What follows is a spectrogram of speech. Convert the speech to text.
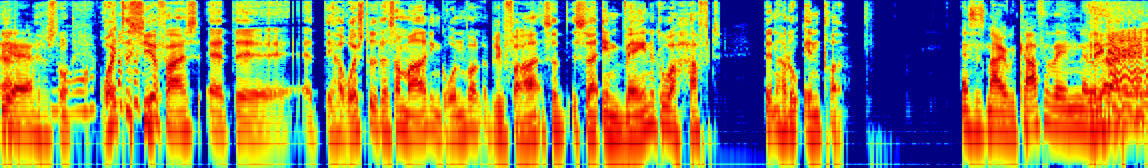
det er jeg. Det er så stort. Rygtet siger faktisk, at, øh, at det har rystet dig så meget i din grundvold at blive far. Så, så en vane, du har haft, den har du ændret. Altså, snakker vi kaffevanen? Eller Det hvad? gør vi.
